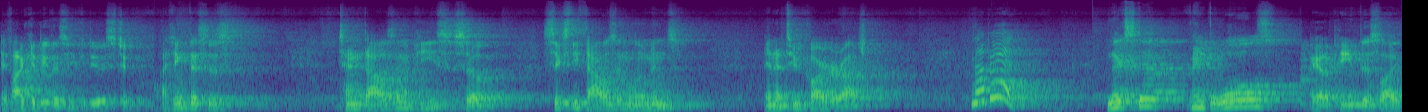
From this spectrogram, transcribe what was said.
if I could do this, you could do this too. I think this is 10,000 a piece, so 60,000 lumens in a two car garage. Not bad. Next step, paint the walls. I gotta paint this like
